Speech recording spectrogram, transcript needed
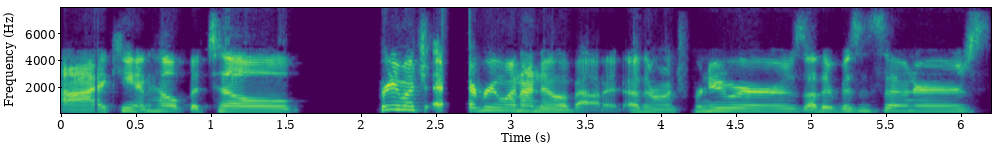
I can't help but tell pretty much everyone I know about it other entrepreneurs, other business owners.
